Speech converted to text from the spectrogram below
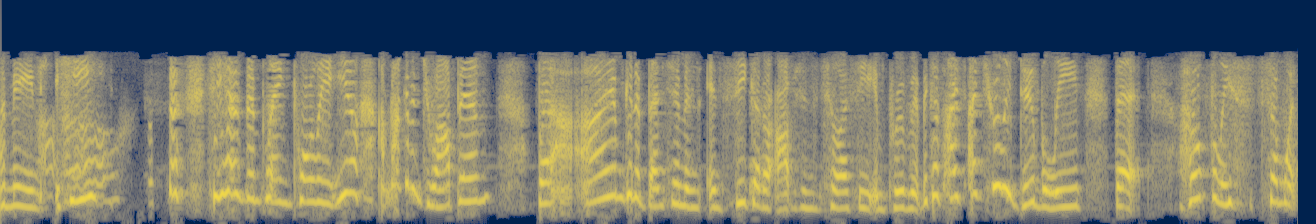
I mean, Uh-oh. he he has been playing poorly. You know, I'm not going to drop him, but I, I am going to bench him and, and seek other options until I see improvement because I, I truly do believe that hopefully somewhat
